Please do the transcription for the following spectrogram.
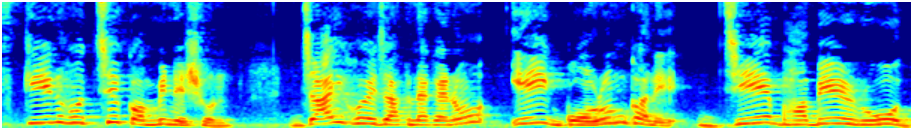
স্কিন হচ্ছে কম্বিনেশন যাই হয়ে যাক না কেন, এই গরমকালে যেভাবে রোদ,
